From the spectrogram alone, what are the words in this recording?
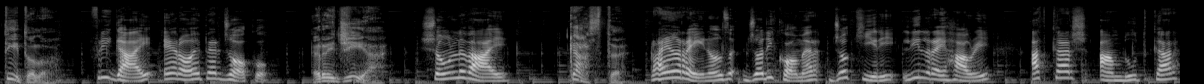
Titolo. Free Guy Eroe per gioco. Regia. Sean Levi. Cast. Ryan Reynolds, Jodie Comer, Joe Keery, Lil Ray Howery, Atkarsh Ambutkar,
